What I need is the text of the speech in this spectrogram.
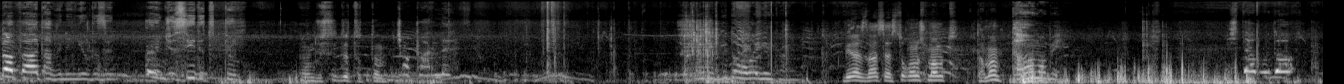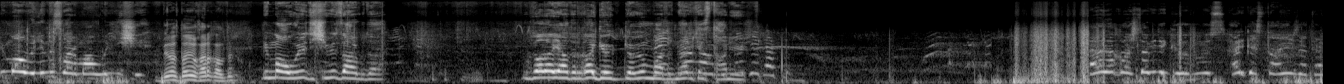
Ferhat abinin yıldızı. Öncüsüydü tuttum. öncüsü de tuttun. Çaparlı. Hadi bir de ola gel. Biraz daha sesli konuş Mahmut. Tamam. Tamam abi. İşte burada bir mavilimiz var mavili dişi. Biraz daha yukarı kaldır. Bir mavili dişimiz var burada. Burada da yadırga gö gömüm vardı. Herkes tanıyor. Evet arkadaşlar bir de göğümüz. Herkes tanıyor zaten.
